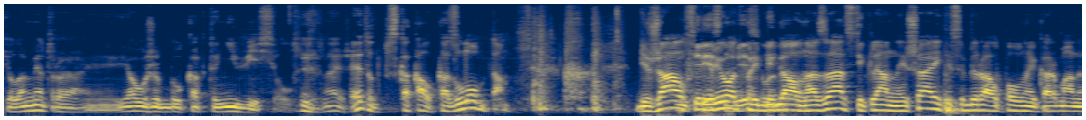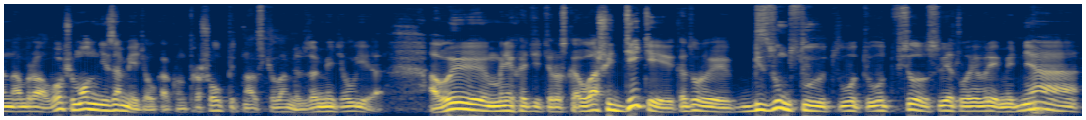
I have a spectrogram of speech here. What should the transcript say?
километра я уже был как-то не весел. Знаешь, этот скакал козлом там, бежал вперед, прибегал да. назад, стеклянные шарики собирал, полные карманы набрал. В общем, он не заметил, как он прошел 15 километров, заметил я. А вы мне хотите рассказать, ваши дети, которые безумствуют вот, вот все светлое время дня,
